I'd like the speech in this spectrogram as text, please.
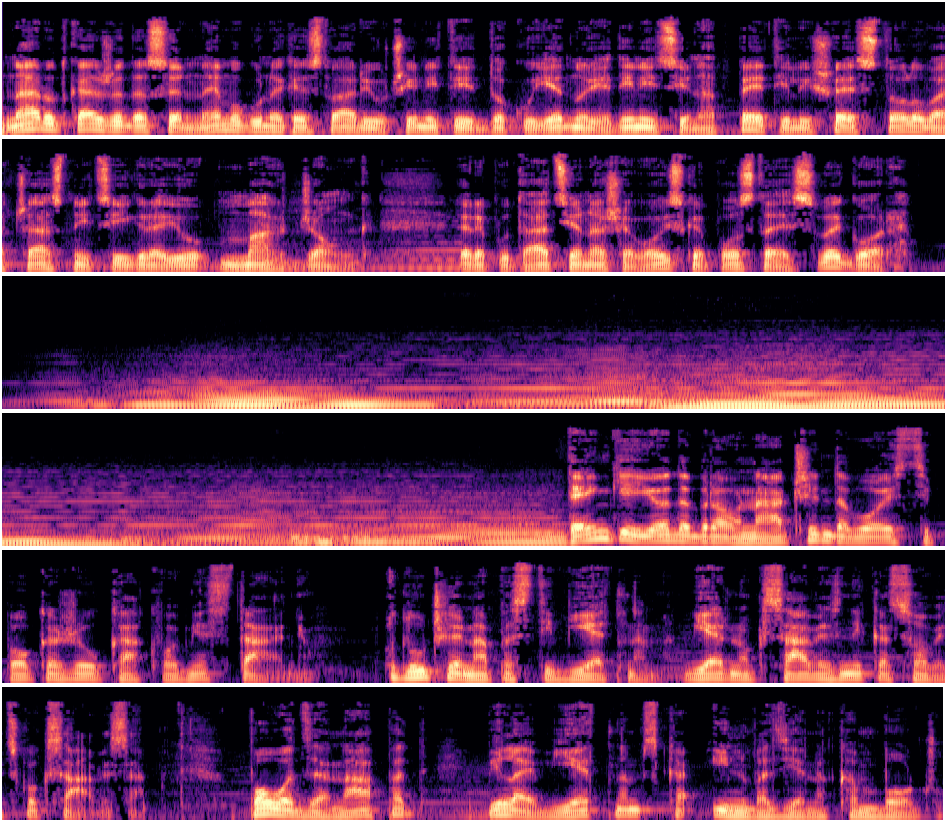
Narod kaže da se ne mogu neke stvari učiniti dok u jednoj jedinici na pet ili šest stolova časnici igraju mahjong. Reputacija naše vojske postaje sve gora. Deng je i odabrao način da vojsci pokaže u kakvom je stanju. Odlučio je napasti Vjetnam, vjernog saveznika Sovjetskog saveza. Povod za napad bila je vjetnamska invazija na Kambođu.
